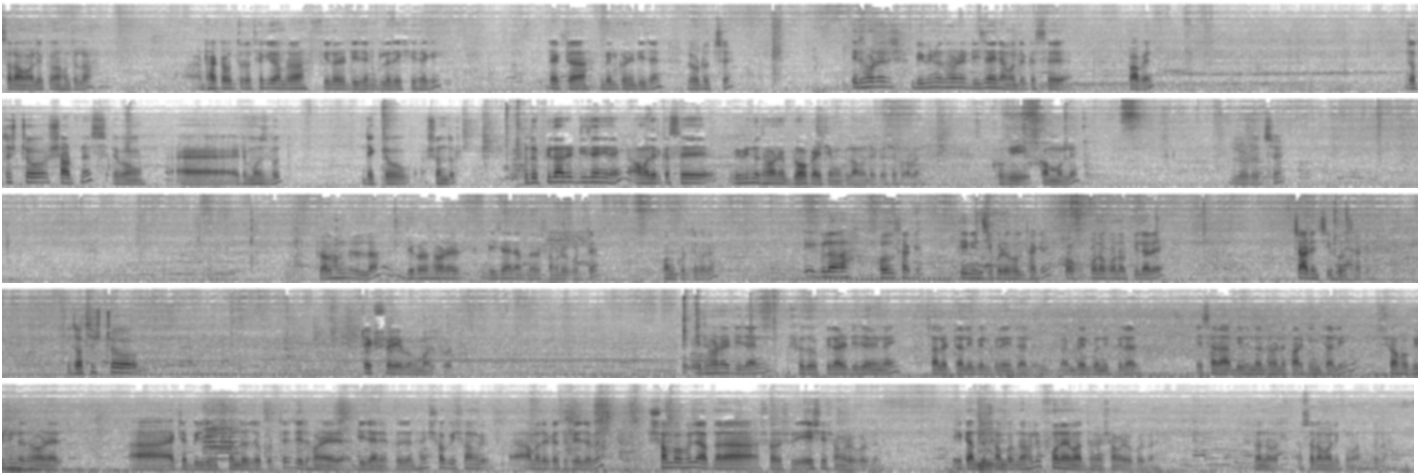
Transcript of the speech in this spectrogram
আসসালামু আলাইকুম রহমতুল্লাহ। ঢাকা উত্তর থেকে আমরা ফিলারের ডিজাইনগুলো দেখিয়ে থাকি। এটা একটা বেলকনি ডিজাইন, লোড হচ্ছে। এই ধরনের বিভিন্ন ধরনের ডিজাইন আমাদের কাছে পাবেন। যথেষ্ট শার্পনেস এবং এটা মজবুত, দেখতেও সুন্দর। শুধু পিলারের ডিজাইনই নেই আমাদের কাছে বিভিন্ন ধরনের ব্লক আইটেমগুলো আমাদের কাছে পাবেন। খুবই কম মূল্যে। লোড হচ্ছে। তো আলহামদুলিল্লাহ, যে কোনো ধরনের ডিজাইন আপনারা সংগ্রহ করতে ফোন করতে পারেন। এইগুলা হোল থাকে, তিন ইঞ্চি করে হোল থাকে কোনো কোনো পিলারে চার ইঞ্চি হোল থাকে। যথেষ্ট টেকসই এবং মজবুত। এই ধরনের ডিজাইন শুধু পিলারের ডিজাইনই নয়, চালের টালি বেলকনি টালি বেলকনি পিলার এছাড়া বিভিন্ন ধরনের পার্কিং টালি সহ বিভিন্ন ধরনের একটা বিল্ডিং সৌন্দর্য করতে যে ধরনের ডিজাইনের প্রয়োজন হয়, সবই সঙ্গে, আমাদের কাছে পেয়ে যাবেন। সম্ভব হলে আপনারা সরাসরি এসে সংগ্রহ করবেন। একান্ত সম্ভব না হলে ফোনের মাধ্যমে সংগ্রহ করবেন। ধন্যবাদ। আসসালামু আলাইকুম রহমতুল্লাহ।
